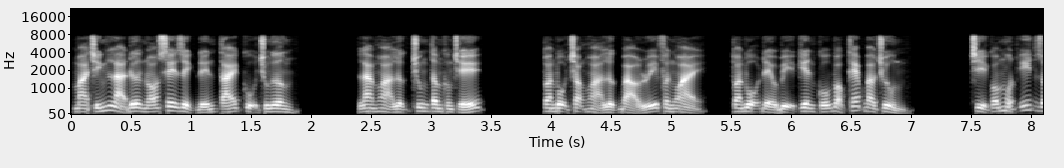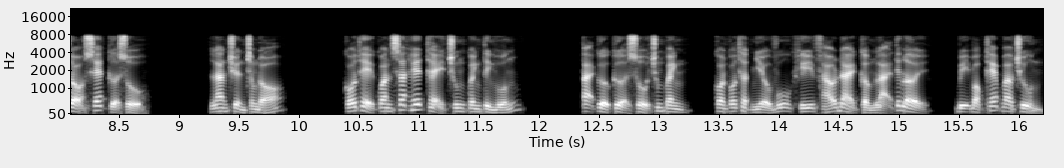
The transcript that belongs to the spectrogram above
mà chính là đưa nó xê dịch đến tái cụ trung ương. Làm hỏa lực trung tâm khống chế. Toàn bộ trọng hỏa lực bảo lũy phân ngoài, toàn bộ đều bị kiên cố bọc thép bao trùm. Chỉ có một ít dò xét cửa sổ, lan truyền trong đó. Có thể quan sát hết thể chung quanh tình huống. Tại cửa cửa sổ chung quanh còn có thật nhiều vũ khí pháo đài cầm lại tiếp lời, bị bọc thép bao trùm.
